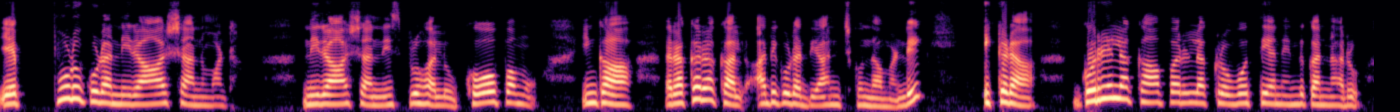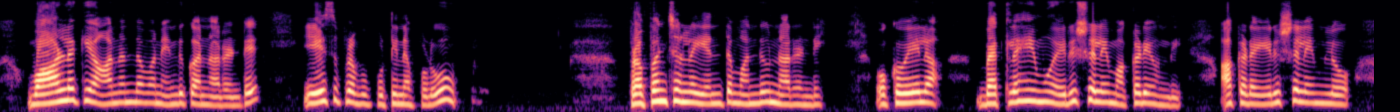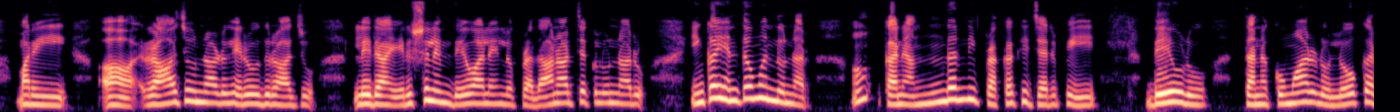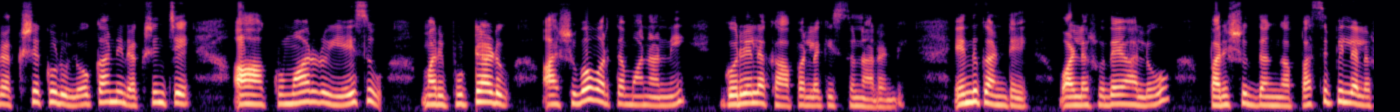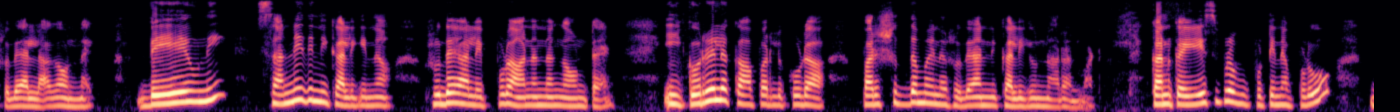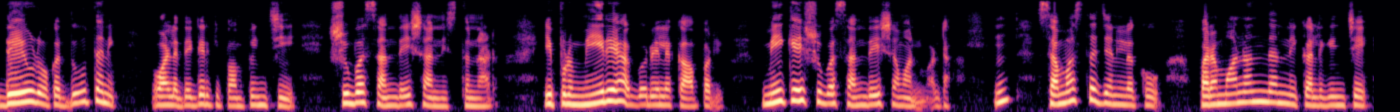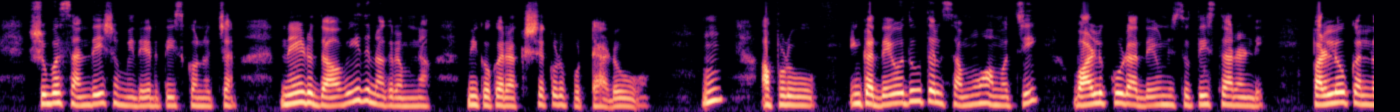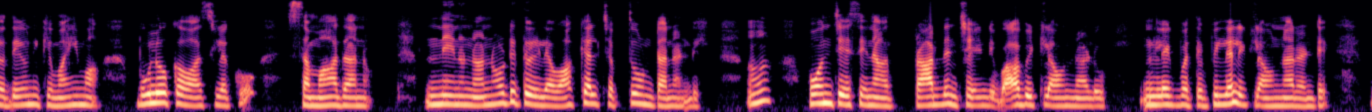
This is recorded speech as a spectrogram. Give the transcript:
ఎప్పుడు కూడా నిరాశ అన్నమాట. నిరాశ నిస్పృహలు కోపము ఇంకా రకరకాలు. అది కూడా ధ్యానించుకుందామండి. ఇక్కడ గొర్రెల కాపరుల క్రొవ్వొత్తి అని ఎందుకన్నారు? వాళ్ళకి ఆనందం అని ఎందుకు అన్నారంటే యేసు పుట్టినప్పుడు ప్రపంచంలో ఎంతమంది ఉన్నారండి? ఒకవేళ బెత్లహేము ఎరుషలేం అక్కడే ఉంది. అక్కడ ఎరుషలేంలో మరి రాజు ఉన్నాడు హెరోదు రాజు. లేదా ఎరుషలేం దేవాలయంలో ప్రధానార్చకులు ఉన్నారు. ఇంకా ఎంతోమంది ఉన్నారు. కానీ అందరినీ ప్రక్కకి జరిపి దేవుడు తన కుమారుడు లోక రక్షకుడు లోకాన్ని రక్షించే ఆ కుమారుడు యేసు మరి పుట్టాడు. ఆ శుభవర్తమానాన్ని గొర్రెల కాపర్లకి ఇస్తున్నారండి. ఎందుకంటే వాళ్ళ హృదయాలు పరిశుద్ధంగా పసిపిల్లల హృదయాల్లాగా ఉన్నాయి. దేవుని సన్నిధిని కలిగిన హృదయాలు ఎప్పుడు ఆనందంగా ఉంటాయండి. ఈ గొర్రెల కాపర్లు కూడా పరిశుద్ధమైన హృదయాన్ని కలిగి ఉన్నారనమాట కనుక యేసుప్రభు పుట్టినప్పుడు దేవుడు ఒక దూతని వాళ్ళ దగ్గరికి పంపించి శుభ సందేశాన్ని ఇస్తున్నాడు. ఇప్పుడు మీరే ఆ గొర్రెల కాపర్లు. మీకే శుభ సందేశం అనమాట సమస్త జనులకు పరమానందాన్ని కలిగించే శుభ సందేశం మీ దగ్గర తీసుకొని వచ్చాను. నేడు దావీదు నగరంన మీకు ఒక రక్షకుడు పుట్టాడు. అప్పుడు ఇంకా దేవదూతల సమూహం వచ్చి వాళ్ళు కూడా దేవుని స్థుతిస్తారండి పరలోకంలో దేవునికి మహిమ భూలోకవాసులకు సమాధానం. నేను నా నోటితో ఇలా వాక్యాలు చెప్తూ ఉంటానండి. ఫోన్ చేసి నా ప్రార్థన చేయండి బాబు ఇట్లా ఉన్నాడు లేకపోతే పిల్లలు ఇట్లా ఉన్నారంటే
